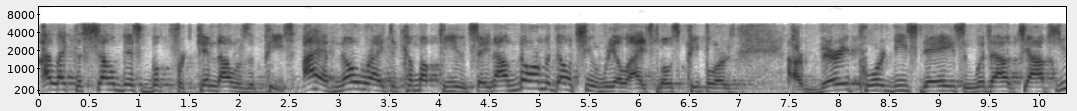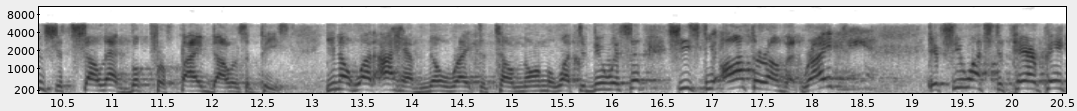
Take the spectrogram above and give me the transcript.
I'd like to sell this book for $10 a piece, I have no right to come up to you and say, Now, Norma, don't you realize most people are are very poor these days and without jobs, you should sell that book for $5 a piece. You know what? I have no right to tell Norma what to do with it. She's the author of it, right? If she wants to tear page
